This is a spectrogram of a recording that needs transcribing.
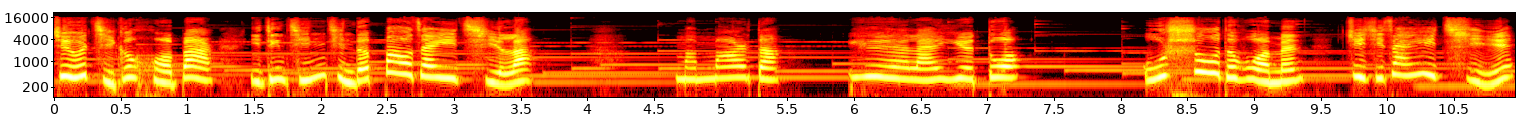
就有几个伙伴已经紧紧地抱在一起了，慢慢的，越来越多，无数的我们聚集在一起，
